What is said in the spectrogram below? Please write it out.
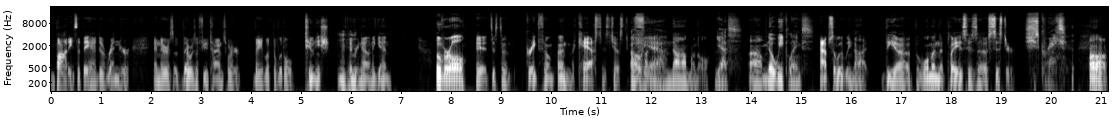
bodies that they had to render, and there was a there was a few times where they looked a little toonish Mhm. every now and again. Overall, it's just a great film, and the cast is just Oh, yeah. phenomenal. Yes, Um, no weak links. absolutely not. The uh, the woman that plays his uh, sister, She's great. oh,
